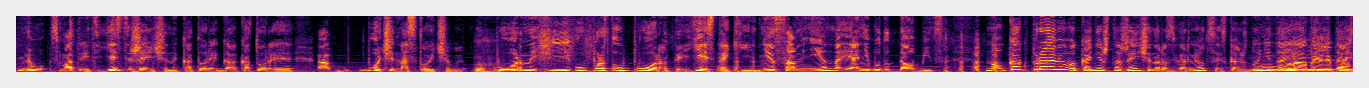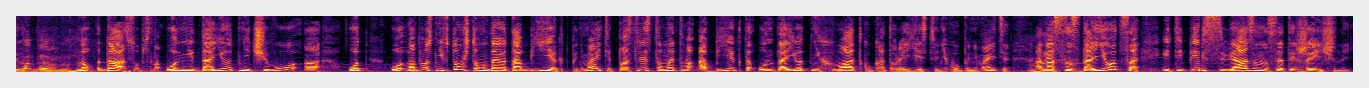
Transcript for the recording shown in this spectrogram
Ну, смотрите, есть женщины, которые, которые а, очень настойчивы, упорны и у- просто упороты. Есть такие, несомненно, и они будут долбиться. Но, как правило, конечно, женщина развернется и скажет, ну, не Ну, дает рано и не или дает. поздно, да. Ну, да, собственно, он не дает ничего. А, от, от- вопрос не в том, что он дает объект, понимаете? Посредством этого объекта он дает нехватку, которая есть у него, понимаете? Она создается и теперь связана с этой женщиной.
